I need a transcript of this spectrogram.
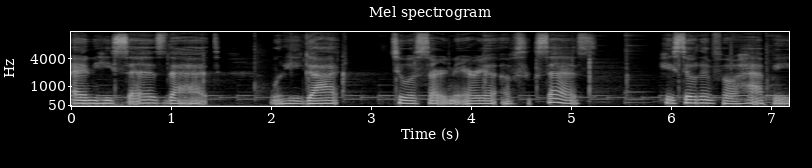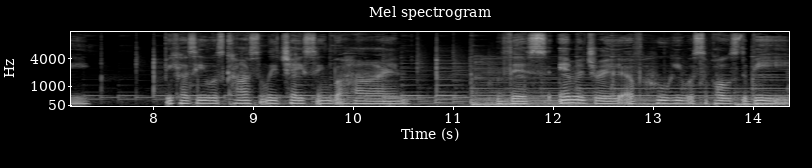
And he says that when he got to a certain area of success, he still didn't feel happy because he was constantly chasing behind this imagery of who he was supposed to be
